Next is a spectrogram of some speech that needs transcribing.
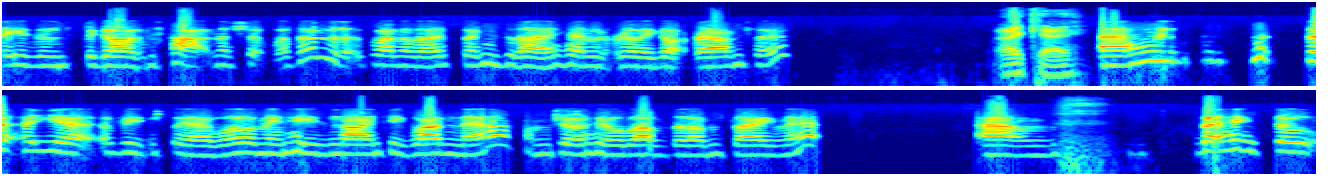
seasons to go into partnership with him, but it's one of those things that I haven't really got round to. Okay. Um, but, yeah, eventually I will. I mean, he's 91 now. I'm sure he'll love that I'm saying that. Um, but he still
